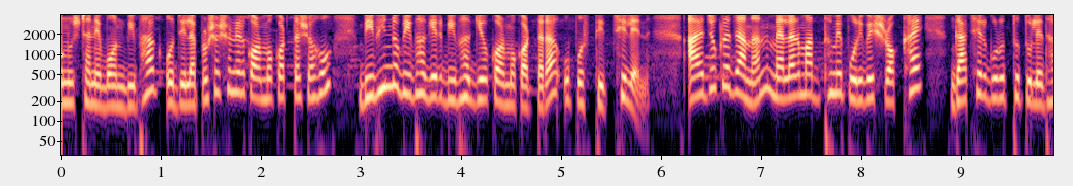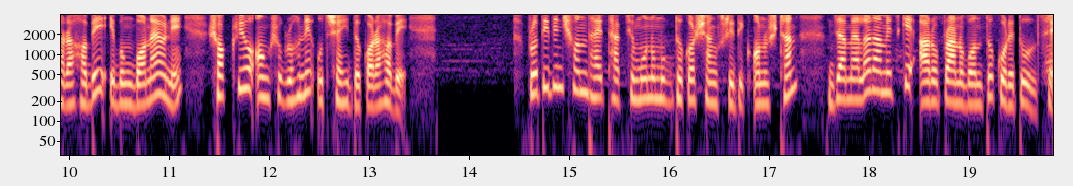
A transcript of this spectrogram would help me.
অনুষ্ঠানে বন বিভাগ ও জেলা প্রশাসনের কর্মকর্তাসহ বিভিন্ন বিভাগের বিভাগীয় কর্মকর্তারা উপস্থিত ছিলেন। আয়োজকরা জানান মেলার মাধ্যমে পরিবেশ রক্ষায় গাছের গুরুত্ব তুলে ধরা হবে এবং বনায়নে সক্রিয় অংশগ্রহণে উৎসাহিত করা হবে। প্রতিদিন সন্ধ্যায় থাকছে মনোমুগ্ধকর সাংস্কৃতিক অনুষ্ঠান যা মেলার আমেজকে আরও প্রাণবন্ত করে তুলছে।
